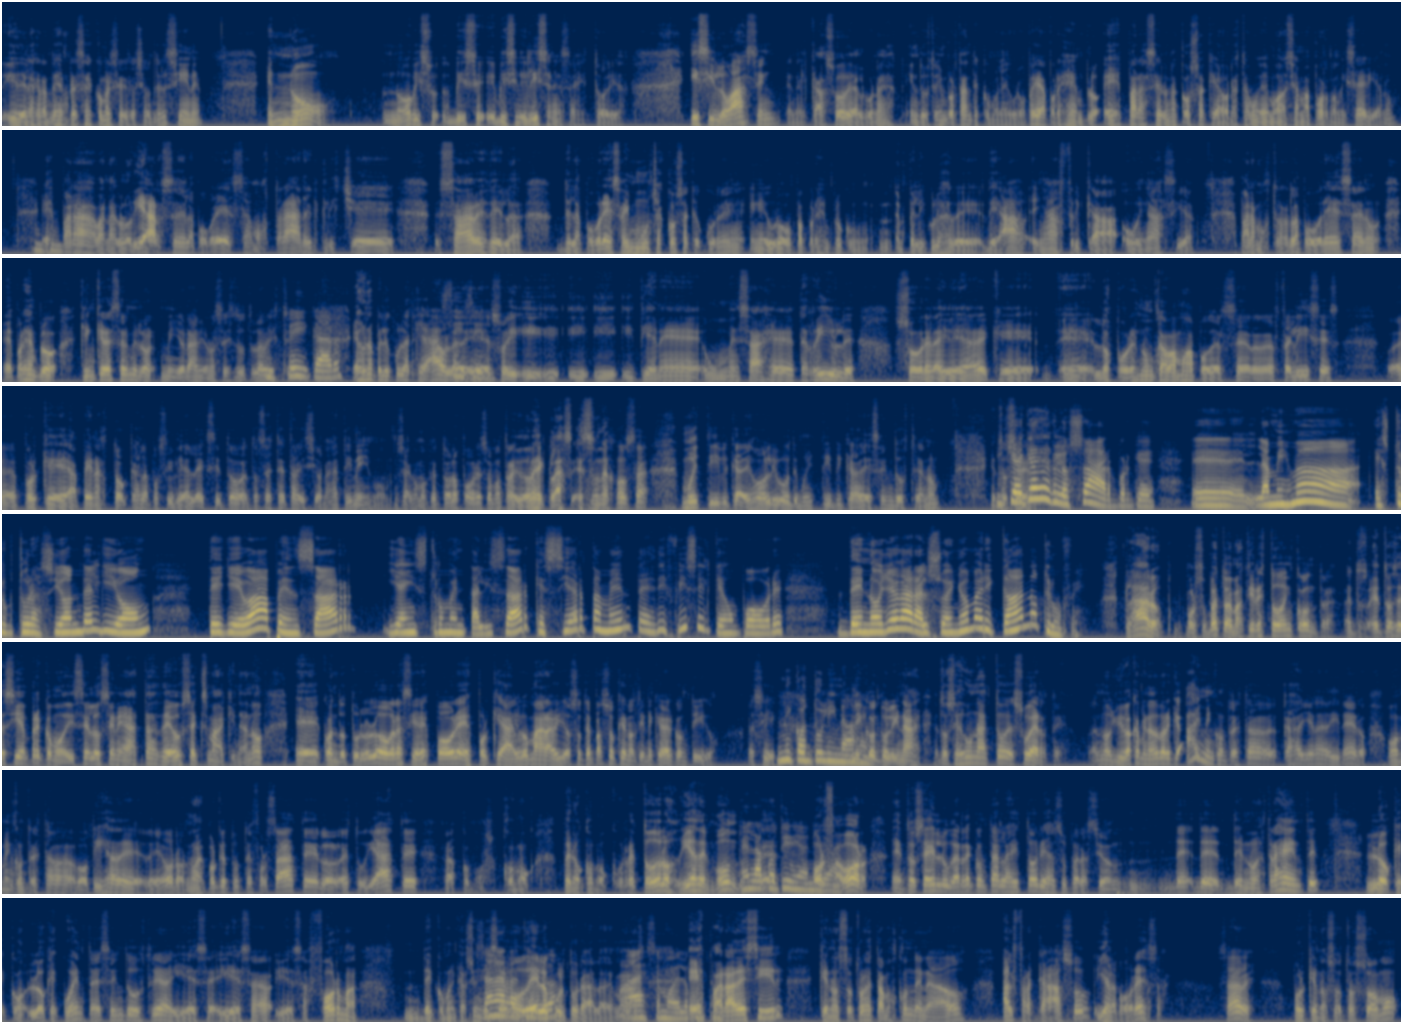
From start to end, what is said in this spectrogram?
y de las grandes empresas de comercialización del cine eh, no no visibilizan esas historias. Y si lo hacen, en el caso de algunas industrias importantes como la europea, por ejemplo, es para hacer una cosa que ahora está muy de moda, se llama pornomiseria, ¿no? Es para vanagloriarse de la pobreza, mostrar el cliché, ¿sabes?, de la, de la pobreza. Hay muchas cosas que ocurren en, Europa, por ejemplo, con, en películas de, de en África o en Asia, para mostrar la pobreza. Eh, por ejemplo, ¿Quién quiere ser millonario? No sé si tú, tú la viste. Sí, claro. Es una película que habla de eso y, y, tiene un mensaje terrible sobre la idea de que eh, los pobres nunca vamos a poder ser felices eh, porque apenas tocas la posibilidad del éxito, entonces te traicionas a ti mismo. O sea, como que todos los pobres somos traidores de clase. Es una cosa muy típica de Hollywood y muy típica de esa industria, ¿no? Entonces, y que hay que desglosar, porque eh, la misma estructuración del guion te lleva a pensar y a instrumentalizar que ciertamente es difícil que un pobre de no llegar al sueño americano triunfe. Claro, por supuesto, además tienes todo en contra. Entonces, entonces siempre, como dicen los cineastas, Deus ex machina, ¿no? Eh, cuando tú lo logras, si eres pobre, es porque algo maravilloso te pasó que no tiene que ver contigo. ni con tu linaje. Ni con tu linaje. Entonces es un acto de suerte. No, yo iba caminando por aquí, ay, me encontré esta caja llena de dinero, o me encontré esta botija de, oro. No es porque tú te esforzaste, lo estudiaste, como, como, pero como ocurre todos los días del mundo. En la eh, cotidianidad. Por favor. Entonces, en lugar de contar las historias de superación de, de, nuestra gente, lo que, lo que cuenta esa industria y, ese, y, esa, y esa forma de comunicación y ese modelo cultural, además, ah, es para decir que nosotros estamos condenados al fracaso y a la pobreza, ¿sabes? Porque nosotros somos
